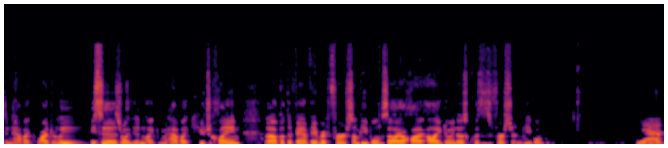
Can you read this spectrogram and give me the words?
didn't have like wide releases or they didn't like have like huge acclaim, uh, but they're fan favorite for some people. So I, I, I like doing those quizzes for certain people. Yeah.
